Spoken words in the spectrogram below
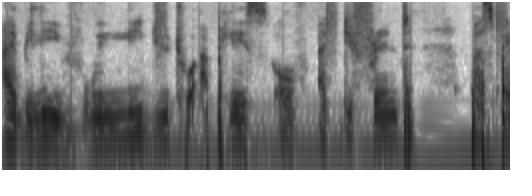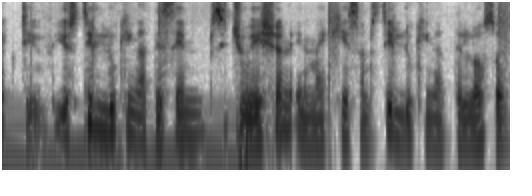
I believe, will lead you to a place of a different perspective. You're still looking at the same situation. In my case, I'm still looking at the loss of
